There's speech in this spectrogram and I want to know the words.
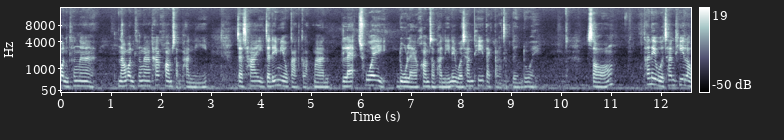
วันข้างหน้า ณวันข้างหน้าถ้าความสัมพันธ์นี้ จะใช่จะได้มีโอกาสกลับมา และช่วยดูแลความสัมพันธ์นี้ในเวอร์ชั่นที่แตกต่างจากเดิมด้วย 2. ถ้าในเวอร์ชั่นที่เรา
